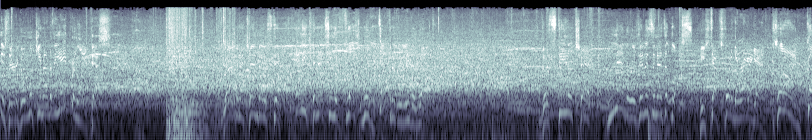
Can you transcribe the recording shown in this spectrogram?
Need is there to go looking under the apron like this? Grabbing a kendo stick, any connection with flesh would definitely leave a welt. The steel chair, never as innocent as it looks. He steps foot in the ring again. Climb, go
